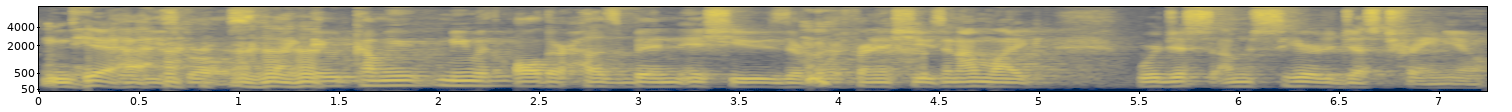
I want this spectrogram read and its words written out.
Yeah. these girls like they would come to me with all their husband issues, their boyfriend issues, and I'm like, we're just I'm just here to just train you.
